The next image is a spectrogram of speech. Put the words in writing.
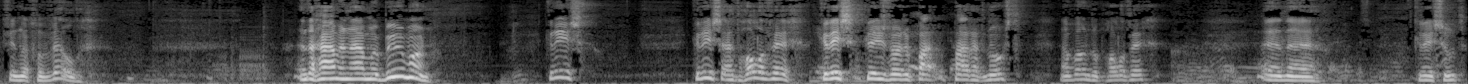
Ik vind dat geweldig. En dan gaan we naar mijn buurman. Chris. Chris uit Halfweg. Chris, Chris was een pa paragnost. Hij woont op Halfweg. En eh Chris Zoet.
